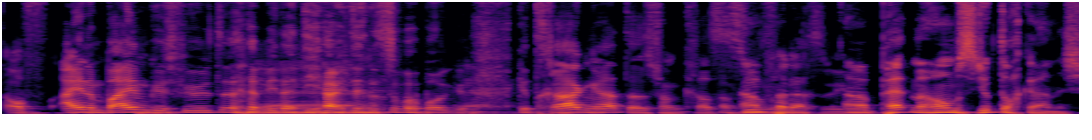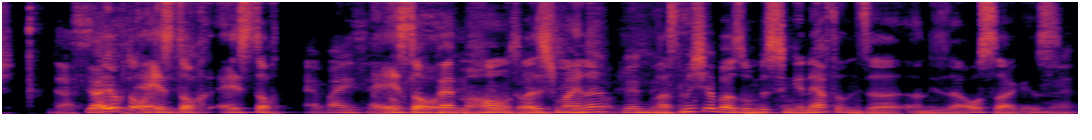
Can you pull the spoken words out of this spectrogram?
auf einem Bein gefühlt, wie der die ja, halt ja. in den Super Bowl ge Ja, ja. getragen hat, das ist schon krass. Verdacht? deswegen. Aber Pat Mahomes juckt doch gar nicht. Das Ja, juckt auch Er nicht. ist doch, er ist doch, Er weiß ja. er ist doch Pat nicht, Mahomes, weißt du, ich meine? Was mich aber so ein bisschen genervt hat an dieser, an dieser Aussage ist, Ne?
